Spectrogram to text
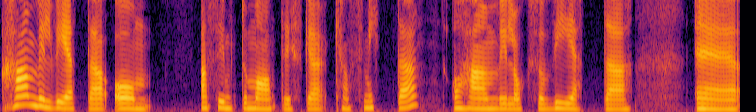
Han vill veta om asymptomatiska kan smitta och han vill också veta eh,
